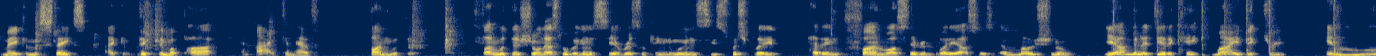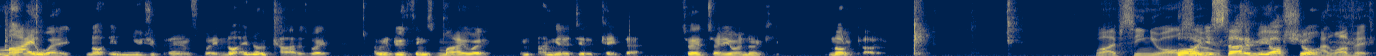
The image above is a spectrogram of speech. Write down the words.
making mistakes. I can pick them apart and I can have fun with it fun with this show, and that's what we're going to see at Wrestle Kingdom. We're going to see Switchblade having fun, whilst everybody else is emotional. Yeah, I'm going to dedicate my victory in my way, not in New Japan's way, not in Okada's way. I'm going to do things my way, and I'm going to dedicate that to Antonio Inoki, not Okada. Well, I've seen you also. Oh, you started me off, Sean. I love it.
